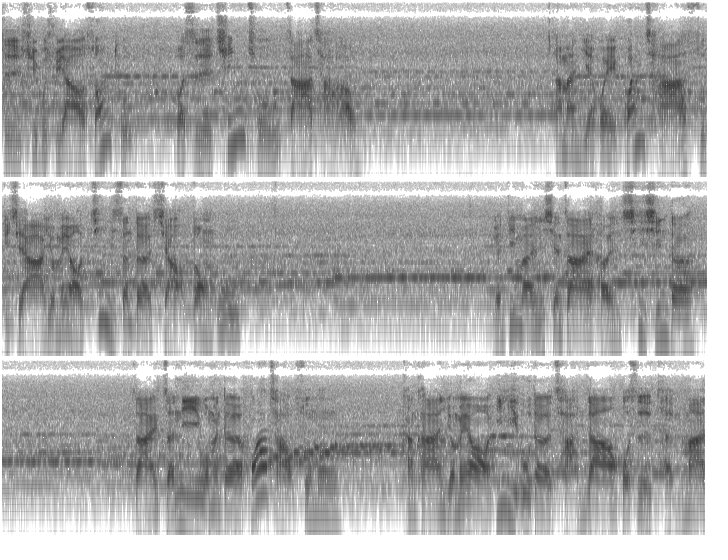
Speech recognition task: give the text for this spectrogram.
是需不需要松土？或是清除杂草，他们也会观察树底下有没有寄生的小动物。园丁们现在很细心的在整理我们的花草树木，看看有没有异物的缠绕或是藤蔓。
